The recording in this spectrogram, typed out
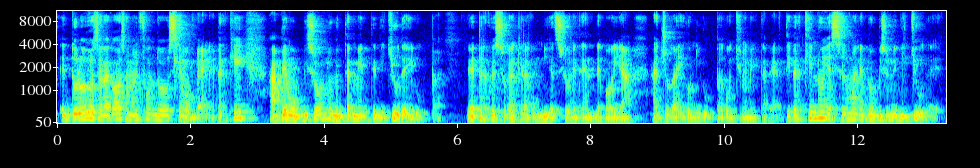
è dolorosa la cosa, ma in fondo stiamo bene perché abbiamo bisogno mentalmente di chiudere i loop. Ed è per questo che anche la comunicazione tende poi a, a giocare con i loop continuamente aperti, perché noi esseri umani abbiamo bisogno di chiudere.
